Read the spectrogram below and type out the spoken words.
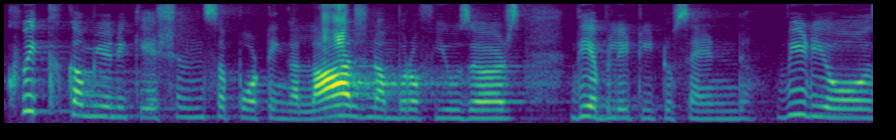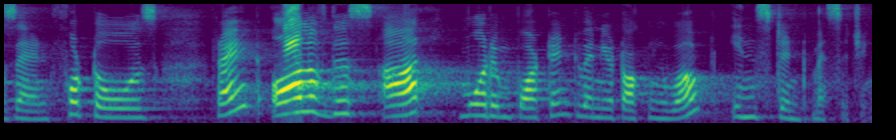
quick communication supporting a large number of users, the ability to send videos and photos right? All of this are more important when you are talking about instant messaging.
